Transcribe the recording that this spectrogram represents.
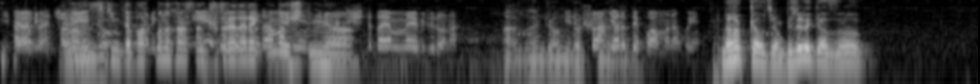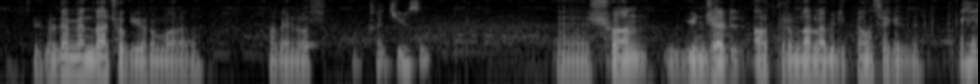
İdeal bence. Ananı Önce- sikeyim departmanın karşısından İyi, küfür ederek ama geçtim ya. işte dayanmayabilir ona. Az önce 14 Benim şu an yarı depo amına koyayım. Ne yap kalacağım? Bilerek yazdım oğlum. Küfürden ben daha çok yiyorum bu arada. Haberin olsun. Kaç yiyorsun? Ee, şu an güncel artırımlarla birlikte 18 bin.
